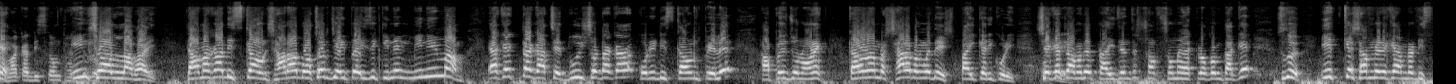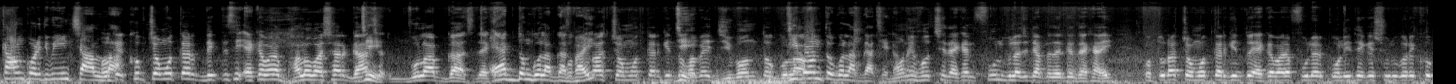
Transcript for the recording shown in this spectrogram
ধামাকা ডিসকাউন্ট ইনশাআল্লাহ ভাই ধামাকা ডিসকাউন্ট সারা বছর যেই প্রাইসে কিনেন মিনিমাম এক একটা গাছে দুইশো টাকা করে ডিসকাউন্ট পেলে আপনাদের জন্য অনেক। কারণ আমরা সারা বাংলাদেশ পাইকারি করি সেক্ষেত্রে আমাদের প্রাইস রেঞ্জ সবসময় একরকম থাকে। শুধু ঈদকে সামনে রেখে আমরা ডিসকাউন্ট করে দিব ইনশাআল্লাহ। ওকে খুব চমৎকার দেখতেছি একেবারে ভালোবাসার গাছ গোলাপ গাছ দেখেন। একদম গোলাপ গাছ ভাই। কতটা চমৎকার কিন্তু। হবে জীবন্ত গোলাপ। জীবন্ত গোলাপ গাছে মনে হচ্ছে দেখেন ফুলগুলো যদি আপনাদেরকে দেখাই কতটা চমৎকার কিন্তু একেবারে ফুলের কলি থেকে শুরু করে খুব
